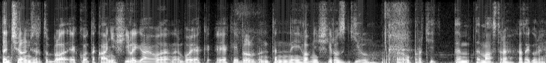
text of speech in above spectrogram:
Ten Challenger to byla jako taková nižší liga, jo? nebo jak, jaký byl ten nejhlavnější rozdíl eh, oproti té, té master kategorii?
